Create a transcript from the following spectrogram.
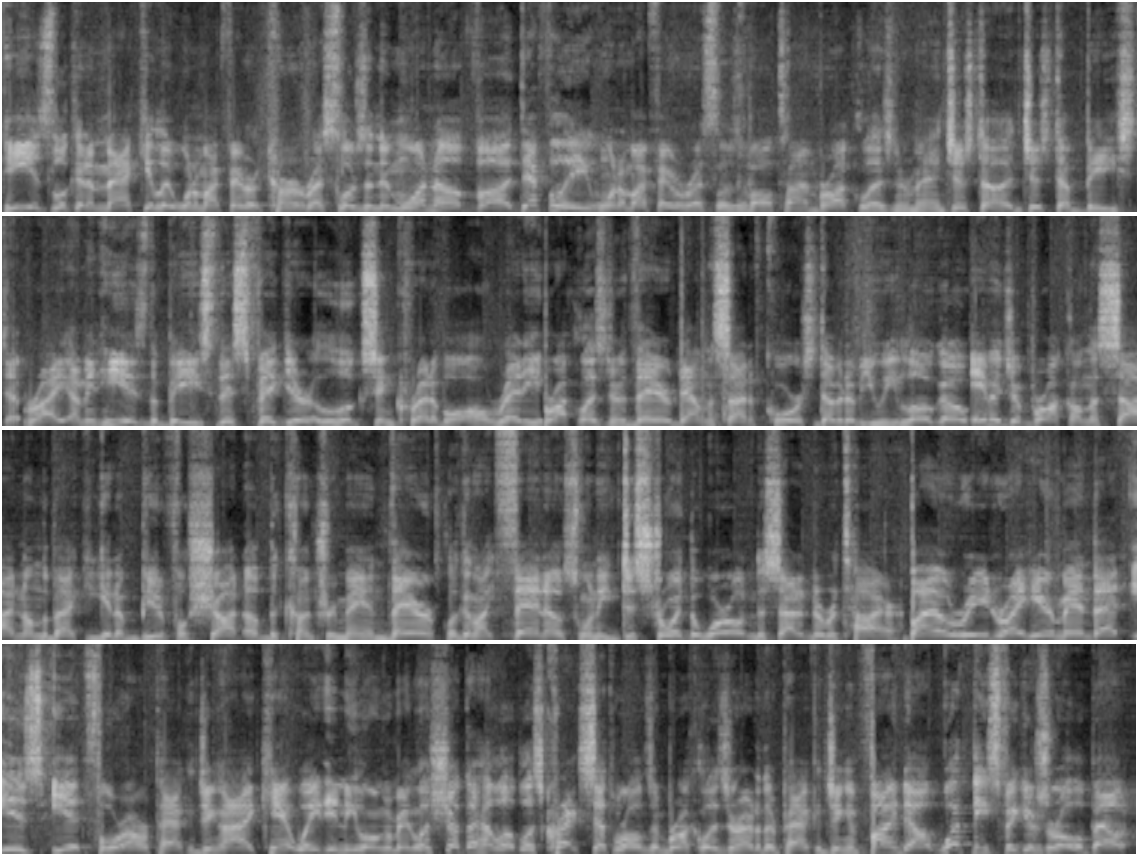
He is looking immaculate. One of my favorite current wrestlers. And then one of, uh, definitely one of my favorite wrestlers of all time, Brock Lesnar, man. Just a, just a beast, right? I mean, he is the beast. This figure looks incredible already. Brock Lesnar there. Down the side, of course, WWE logo. Image of Brock on the side and on the back, you get a beautiful shot of the countryman there. Looking like Thanos when he destroyed the world and decided to retire. Bio read right here, man. That is it for our packaging. I can't wait any longer, man. Let's shut the hell up. Let's crack Seth Rollins and Brock Lesnar out of their packaging and find out what these figures are all about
